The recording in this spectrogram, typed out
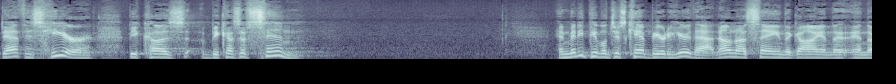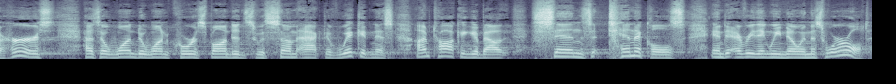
death is here because, because of sin. And many people just can't bear to hear that. Now, I'm not saying the guy in the, in the hearse has a one to one correspondence with some act of wickedness. I'm talking about sin's tentacles into everything we know in this world.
